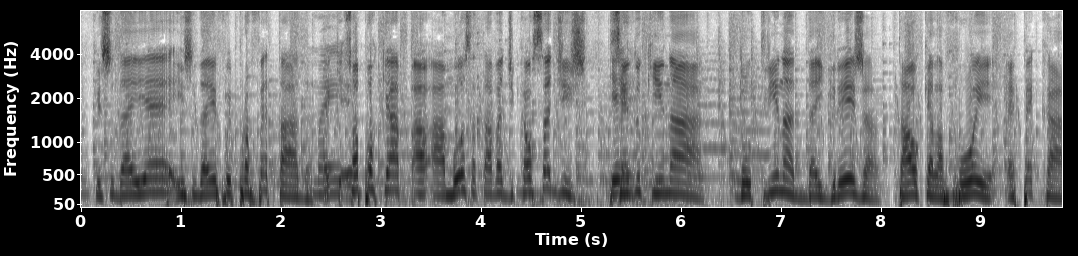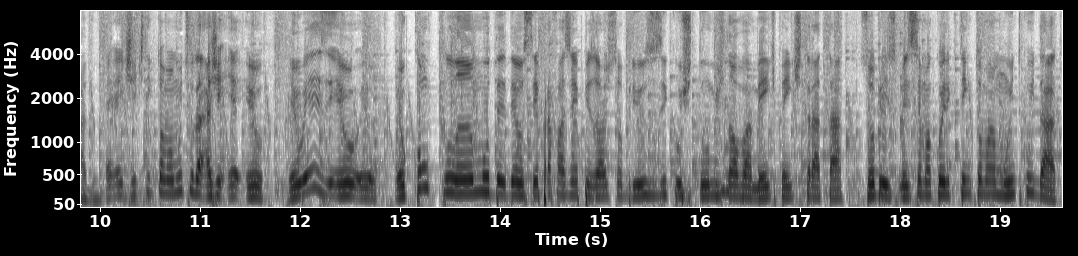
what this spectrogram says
Porque isso daí é, isso daí foi profetada. Mas- É que- Só porque a, a, a moça tava de calça jeans, Que- sendo que na doutrina da igreja tal que ela foi é pecado. É, a gente tem que tomar muito cuidado. Gente- eu, eu, eu, eu, eu, eu conclamo DDC pra fazer um episódio sobre usos e costumes novamente pra gente tratar sobre isso. Mas isso é uma coisa que tem que tomar muito cuidado.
